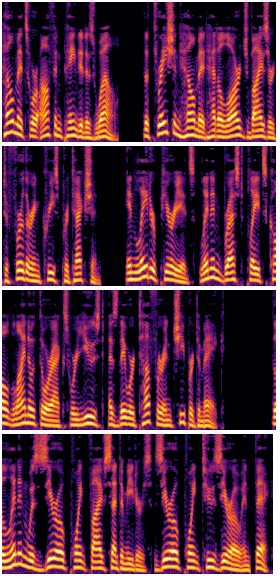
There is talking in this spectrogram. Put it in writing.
Helmets were often painted as well. The Thracian helmet had a large visor to further increase protection. In later periods, linen breastplates called linothorax were used, as they were tougher and cheaper to make. The linen was 0.5 cm 0.20 in thick.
